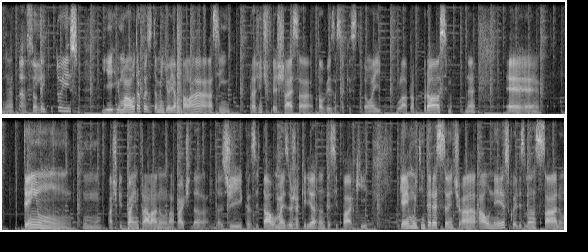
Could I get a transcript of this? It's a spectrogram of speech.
Né? Ah, então tem tudo isso. E, uma outra coisa também que eu ia falar, assim, para a gente fechar essa, talvez essa questão aí, pular para a próxima, né? É, tem um, um, Acho que vai entrar lá no, na parte da, das dicas e tal, mas eu já queria antecipar aqui que é muito interessante. A, a Unesco eles lançaram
